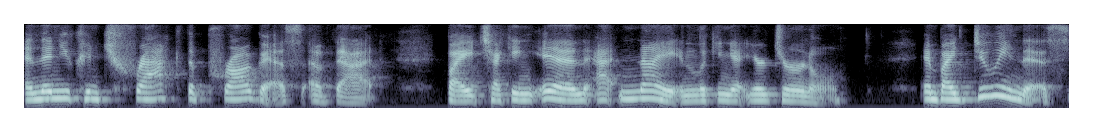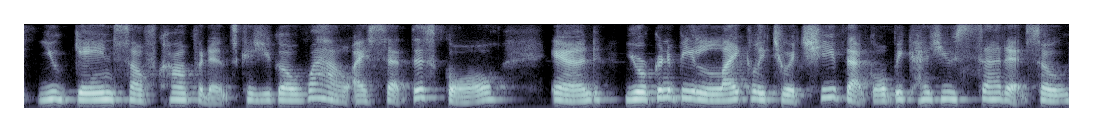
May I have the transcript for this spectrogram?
And then you can track the progress of that by checking in at night and looking at your journal. And by doing this, you gain self confidence because you go, wow, I set this goal, and you're going to be likely to achieve that goal because you set it. So,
